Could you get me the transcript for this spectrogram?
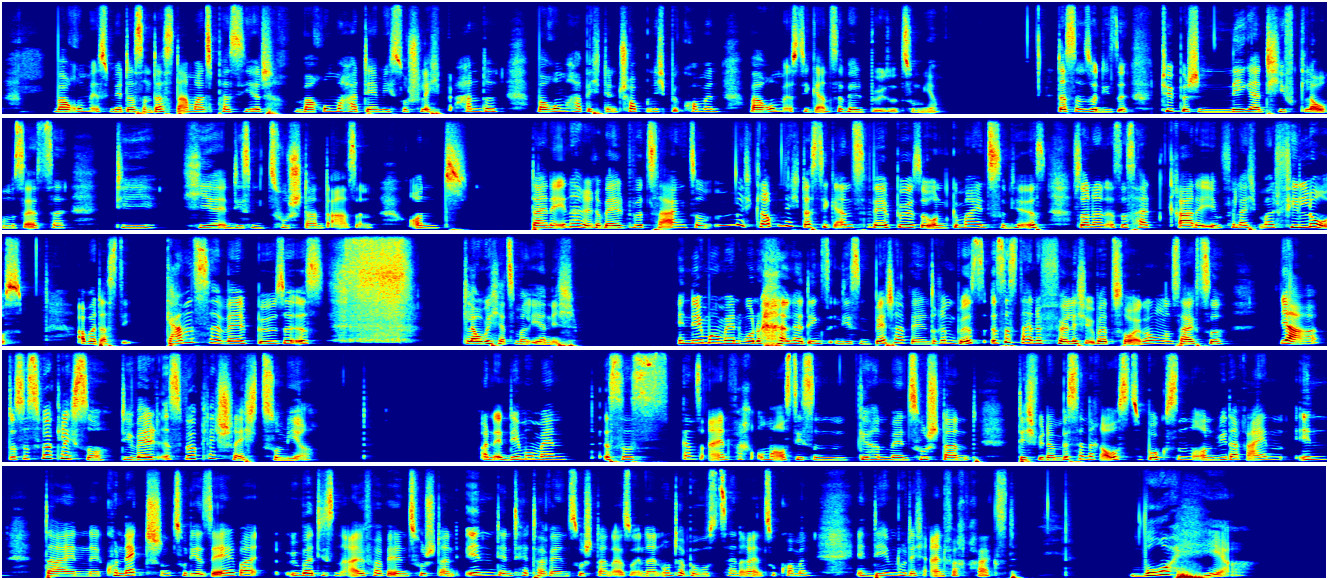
Warum ist mir das und das damals passiert? Warum hat der mich so schlecht behandelt? Warum habe ich den Job nicht bekommen? Warum ist die ganze Welt böse zu mir? Das sind so diese typischen Negativglaubenssätze, die hier in diesem Zustand da sind. Und deine innere Welt wird sagen so, hm, ich glaube nicht, dass die ganze Welt böse und gemein zu dir ist, sondern es ist halt gerade eben vielleicht mal viel los. Aber dass die ganze Welt böse ist, glaube ich jetzt mal eher nicht. In dem Moment, wo du allerdings in diesen Beta-Wellen drin bist, ist es deine völlige Überzeugung und sagst so, ja, das ist wirklich so. Die Welt ist wirklich schlecht zu mir. Und in dem Moment ist es ganz einfach, um aus diesem Gehirnwellenzustand dich wieder ein bisschen rauszubuchsen und wieder rein in deine Connection zu dir selber über diesen Alpha-Wellenzustand in den Theta-Wellenzustand, also in dein Unterbewusstsein reinzukommen, indem du dich einfach fragst, woher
